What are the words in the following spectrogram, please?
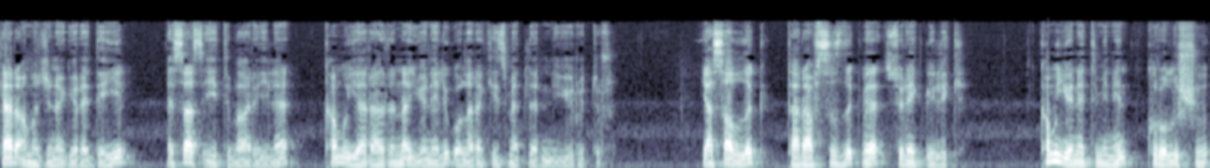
kar amacına göre değil, esas itibariyle kamu yararına yönelik olarak hizmetlerini yürütür. Yasallık, tarafsızlık ve süreklilik. Kamu yönetiminin kuruluşu,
